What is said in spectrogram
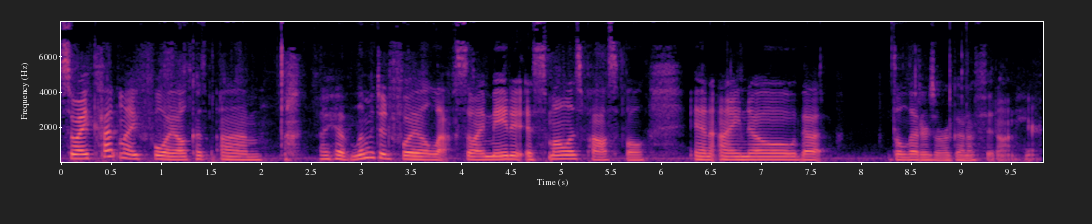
so I cut my foil because um, I have limited foil left, so I made it as small as possible, and I know that the letters are gonna fit on here.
